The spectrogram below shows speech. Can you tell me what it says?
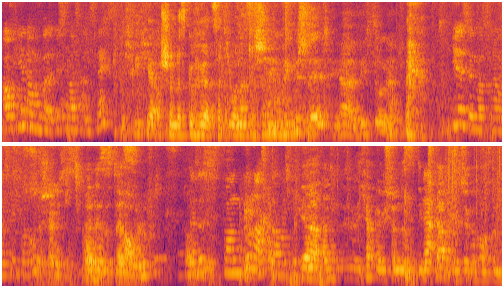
auch hier noch ein bisschen was an Snacks. Ich rieche ja auch schon das Gewürz. Hat Jonas das schon weggestellt? Ja, riecht so, ne? Hier ist irgendwas drin, aber es ist nicht von uns. Wahrscheinlich ist es Ja, das ist das. Das ist von Jonas, glaube ich. Ja, dann, äh, ich habe nämlich schon das, die Ja. Muskatblüte gerochen.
